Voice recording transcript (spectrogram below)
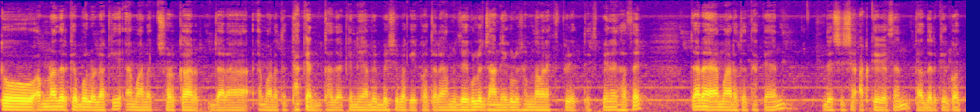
তো আপনাদেরকে বলে রাখি এমানত সরকার যারা এমারতে থাকেন, তাদেরকে নিয়ে আমি বেশিরভাগ এই কথাটা আমি যেগুলো জানি, এগুলো সম্বন্ধে আমার এক্সপিরিয়েন্স আছে। যারা এমারতে থাকেন দেশে এসে আটকে গেছেন। তাদেরকে গত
